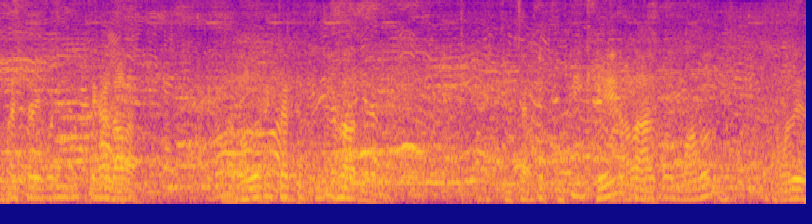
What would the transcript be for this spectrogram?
মোবাইলটা রেকর্ডিং করতে গেলাম। দাঁড়া। চারটে ফুটি খাওয়াতে হবে সেই চারটে ফুটি খেয়ে তারপর বাঁদর আমাদের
